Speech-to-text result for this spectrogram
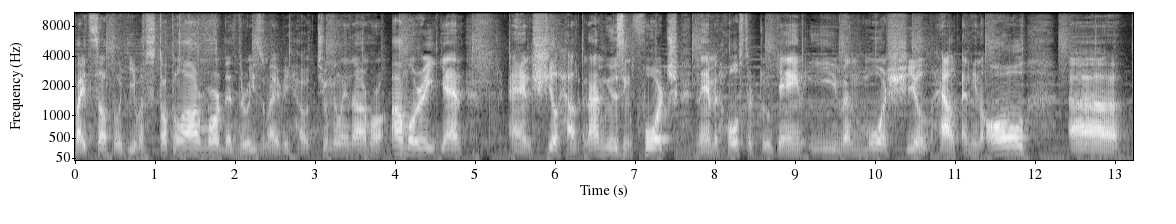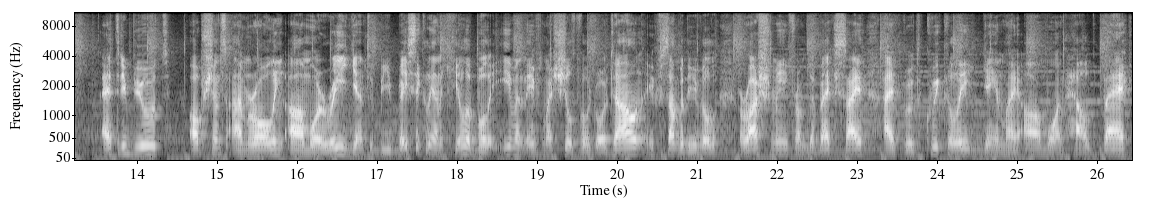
by itself will give us total armor, that's the reason why we have 2 million armor, armor again, and shield health. And I'm using Forge, name it holster to gain even more shield health. And in all uh, attribute options I'm rolling armor regen to be basically unkillable even if my shield will go down, if somebody will rush me from the backside I could quickly gain my armor and health back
